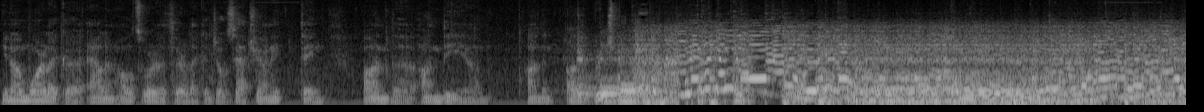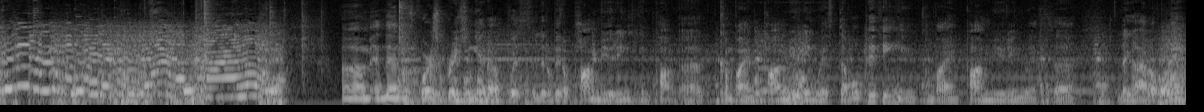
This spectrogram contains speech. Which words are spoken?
you know, more like a Allan Holdsworth or like a Joe Satriani thing on the on the um, on the on the bridge And then, of course, breaking it up with a little bit of palm muting. You can palm, uh, combine palm muting with double picking. You can combine palm muting with uh, legato playing.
